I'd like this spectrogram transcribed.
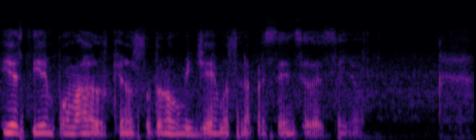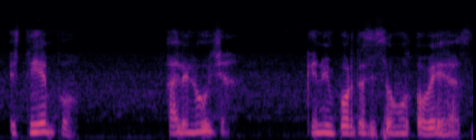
Y es tiempo, amados, que nosotros nos humillemos en la presencia del Señor. Es tiempo, aleluya, que no importa si somos ovejas,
